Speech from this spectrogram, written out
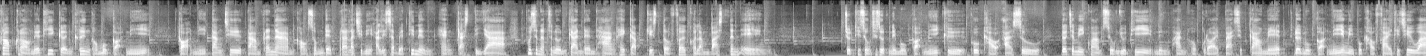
ครอบครองเนื้อที่เกินครึ่งของหมู่เกาะนี้ เกาะนี้ตั้งชื่อตามพระนามของสมเด็จพระราชินีอลิซาเบธที่ 1 แห่งกัสติยา ผู้สนับสนุนการเดินทางให้กับคริสโตเฟอร์โคลัมบัสนั่นเอง จุดที่สูงที่สุดในหมู่เกาะนี้คือภูเขาอาซู โดยจะมีความสูงอยู่ที่ 1,689 เมตร โดยหมู่เกาะนี้ยังมีภูเขาไฟที่ชื่อว่า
